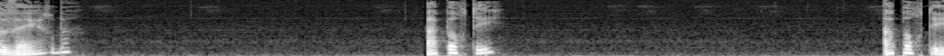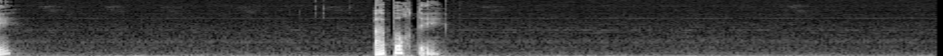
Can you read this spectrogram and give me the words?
Verbe. Apporter. Apporter. Apporter.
